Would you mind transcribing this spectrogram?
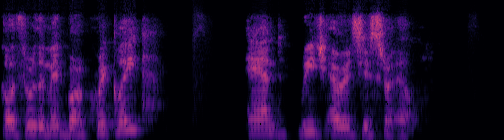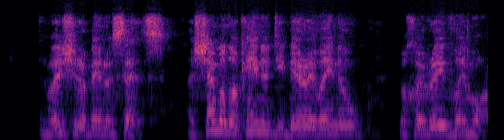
go through the Midbar quickly, and reach Eretz Yisrael. And Moshe Rabbeinu says, Hashem Elokeinu diber elenu v'chorev lemor.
